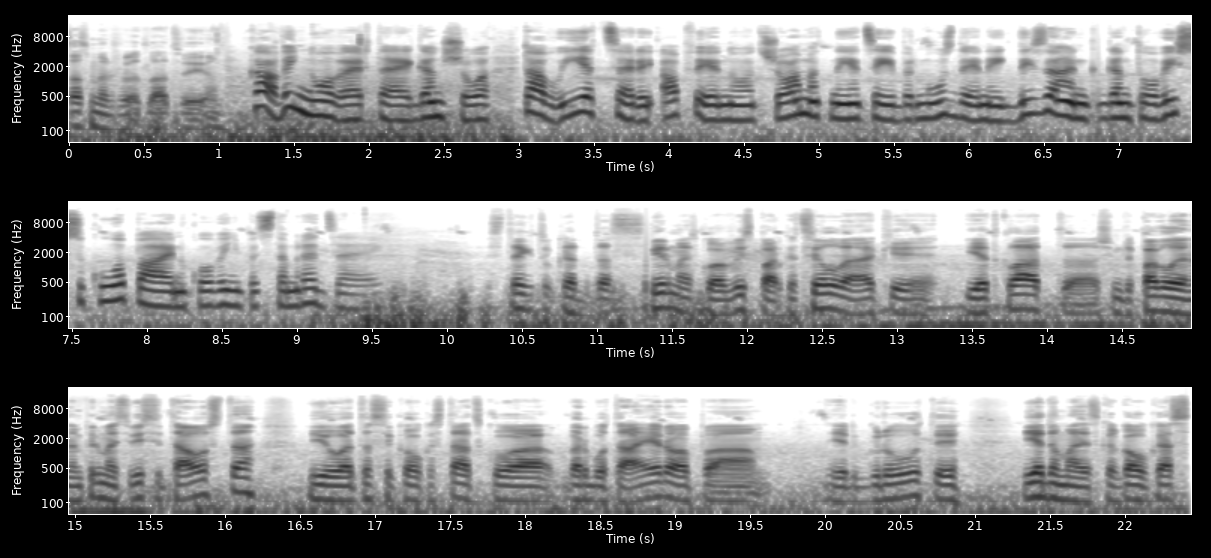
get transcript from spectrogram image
sasmaržot Latviju. Kā viņi novērtēja gan šo tavu ieceri apvienot šo amatniecību ar mūsdienīgu dizainu, gan to visu kopainu, ko viņi pēc tam redzēja? Es teiktu, ka tas pirmais, ko vispār cilvēki iet klāt šim paviljonam, pirmais visi tausta, jo tas ir kaut kas tāds, ko varbūt tā Eiropā ir grūti iedomāties, ka kaut kas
